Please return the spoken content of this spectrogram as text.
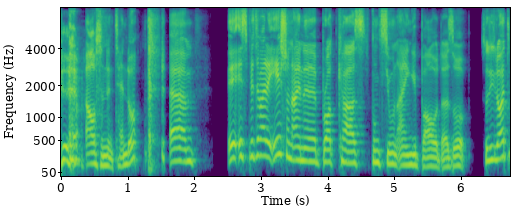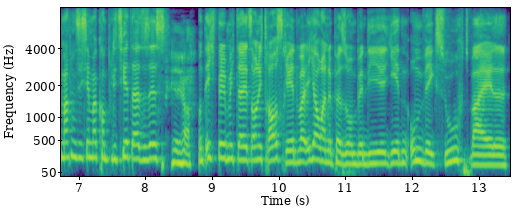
Ja. außer Nintendo, ähm, ist mittlerweile eh schon eine Broadcast-Funktion eingebaut. Also, so die Leute machen es sich immer komplizierter, als es ist. Ja. Und ich will mich da jetzt auch nicht rausreden, weil ich auch eine Person bin, die jeden Umweg sucht, weil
